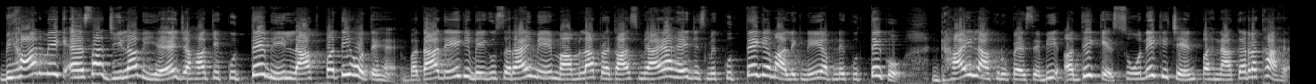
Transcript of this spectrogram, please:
बिहार में एक ऐसा जिला भी है जहाँ के कुत्ते भी लाखपति होते हैं। बता दें कि बेगूसराय में मामला प्रकाश में आया है जिसमें कुत्ते के मालिक ने अपने कुत्ते को ढाई लाख रुपए से भी अधिक के सोने की चेन पहनाकर रखा है।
